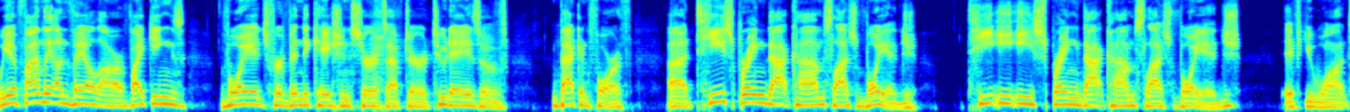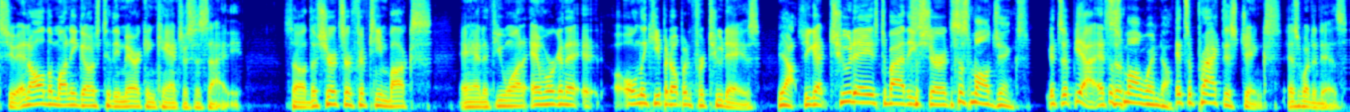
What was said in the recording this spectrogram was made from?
we have finally unveiled our Vikings voyage for vindication shirts after two days of back and forth. Uh, teespring.com slash voyage. T-E-E spring.com slash voyage if you want to. And all the money goes to the American Cancer Society. So the shirts are 15 bucks. And if you want, and we're going to only keep it open for two days. Yeah. So you got two days to buy these shirts. It's a small jinx. It's a yeah, it's, It's a small window. It's a practice jinx, is what it is.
